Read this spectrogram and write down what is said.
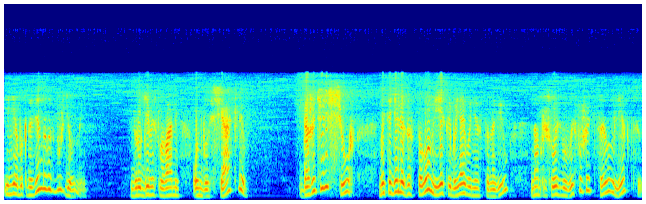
и необыкновенно возбужденный. Другими словами, он был счастлив, даже чересчур, Мы сидели за столом, и если бы я его не остановил, нам пришлось бы выслушать целую лекцию.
